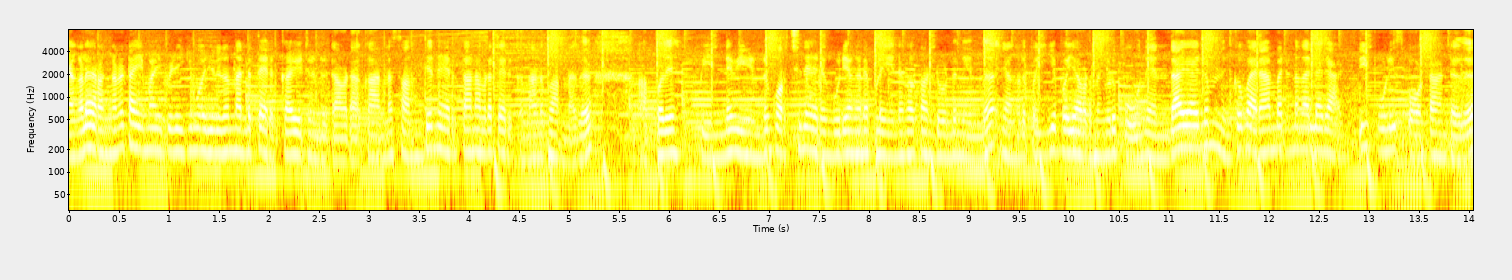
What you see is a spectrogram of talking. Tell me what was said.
ഞങ്ങൾ ഇറങ്ങുന്ന ടൈം ആയപ്പോഴേക്കും ഒരുവിധം നല്ല തിരക്കായിട്ടുണ്ട് കേട്ടോ അവിടെ. കാരണം സന്ധ്യ നേരത്താണ് അവിടെ തിരക്കെന്നാണ് പറഞ്ഞത്. അപ്പോൾ പിന്നെ വീണ്ടും കുറച്ച് നേരം കൂടി അങ്ങനെ പ്ലെയിനൊക്കെ കണ്ടുകൊണ്ട് നിന്ന് ഞങ്ങൾ പയ്യെ പയ്യെ അവിടെ നിന്ന് ഇങ്ങോട്ട് പോകുന്നു. എന്തായാലും നിങ്ങൾക്ക് വരാൻ പറ്റുന്ന നല്ലൊരു അടിപൊളി സ്പോട്ടാണിട്ടത്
